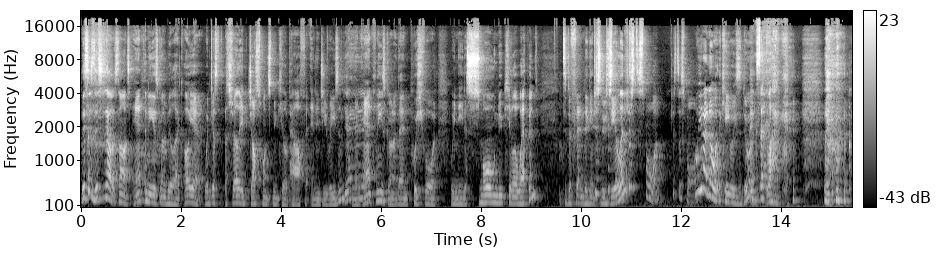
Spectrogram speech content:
This is this is how it starts. Anthony is going to be like, "Oh yeah, we're just Australia just wants nuclear power for energy reasons." Yeah, and then yeah, yeah. Anthony's going to then push forward. We need a small nuclear weapon to defend against Just, New just- Zealand. just a small one, just a small one. well, you don't know what the Kiwis are doing. Exactly. Like,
